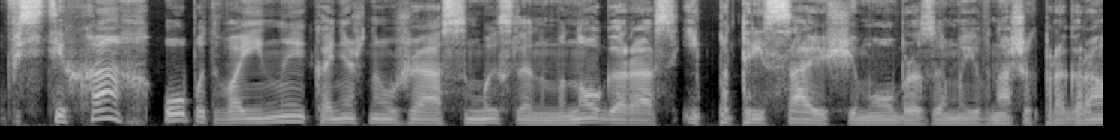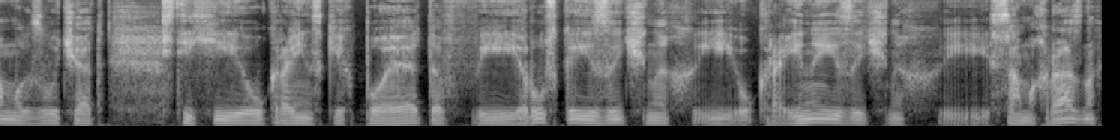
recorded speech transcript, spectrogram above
в стихах опыт войны, конечно, уже осмыслен много раз и потрясающим образом, и в наших программах звучат стихи украинских поэтов, и русскоязычных, и украиноязычных, и самых разных,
